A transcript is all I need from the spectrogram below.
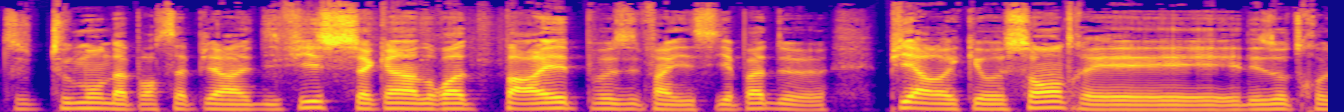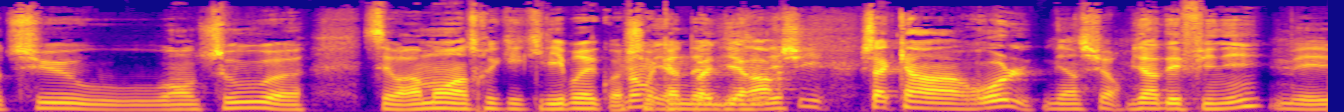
tout, tout le monde apporte sa pierre à l'édifice. Chacun a le droit de parler, de poser. Enfin, il n'y a pas de pierre qui est au centre et les autres au-dessus ou en dessous. euh, C'est vraiment un truc équilibré quoi. non, il y a Chacun pas de hiérarchie. Chacun a un rôle Bien sûr. bien défini. Mais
